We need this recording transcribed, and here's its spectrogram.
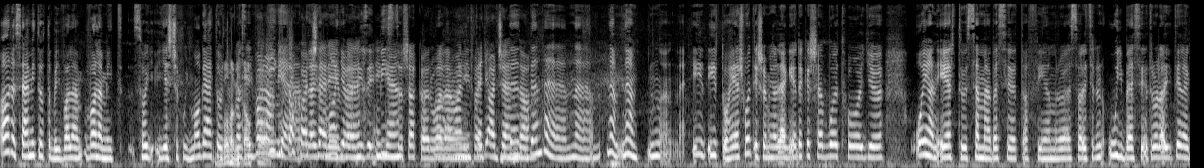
arra számítottam, hogy valam, valamit, szóval, hogy ez csak úgy magától valamit csak az, akar. valamit igen, akar cserébe. Magyar, ez egy biztos akar valamit. Van itt egy agenda. De, de nem, nem, nem, nem, nem írtó helyes volt, és ami a legérdekesebb volt, hogy olyan értő szemmel beszélt a filmről, szóval egyszerűen úgy beszélt róla, hogy tényleg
